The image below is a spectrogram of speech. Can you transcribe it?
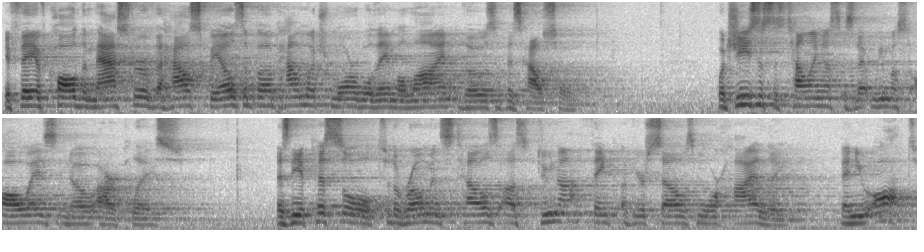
If they have called the master of the house Beelzebub, how much more will they malign those of his household? What Jesus is telling us is that we must always know our place. As the epistle to the Romans tells us, do not think of yourselves more highly than you ought.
